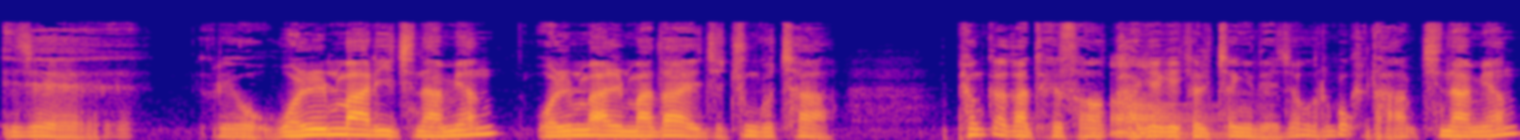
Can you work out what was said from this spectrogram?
이제 그리고 월말이 지나면 월말마다 이제 중고차 평가가 돼서 가격이 어. 결정이 되죠. 그럼 그 다음 지나면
